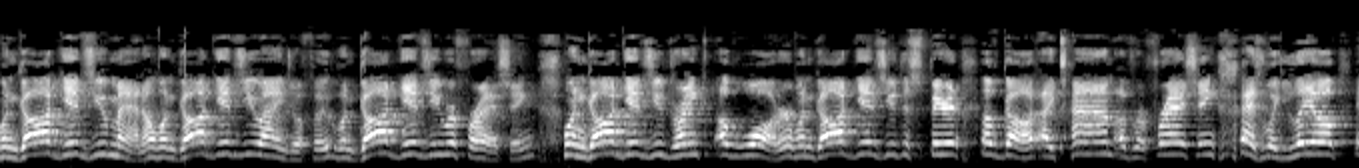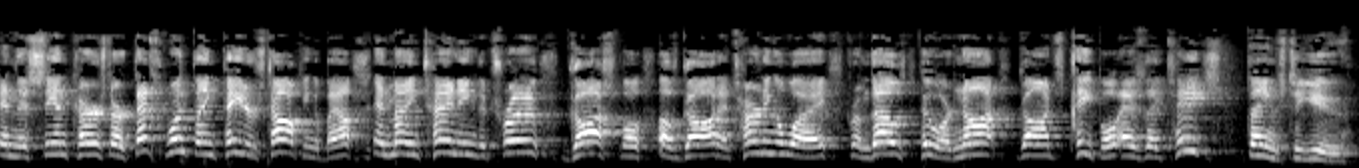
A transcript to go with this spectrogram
when God gives you manna, when God gives you angel food, when God gives you refreshing, when God gives you drink of water, when God gives you the Spirit of God, a time of refreshing as we live in this sin cursed earth. That's one thing Peter's talking about in maintaining the true gospel of God and turning away from those who are not God's people as they teach things to you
